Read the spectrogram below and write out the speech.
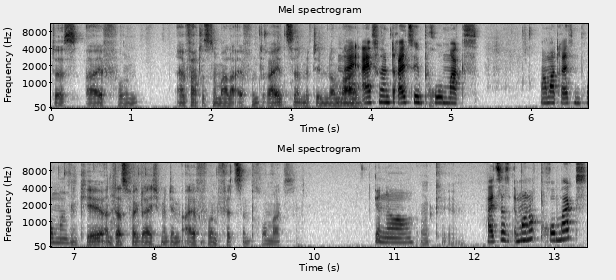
das iPhone, einfach das normale iPhone 13 mit dem normalen. nein, iPhone 13 Pro Max. Mach mal 13 Pro Max. Okay, und das vergleiche ich mit dem iPhone 14 Pro Max. Genau. Okay. Heißt das immer noch Pro Max?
